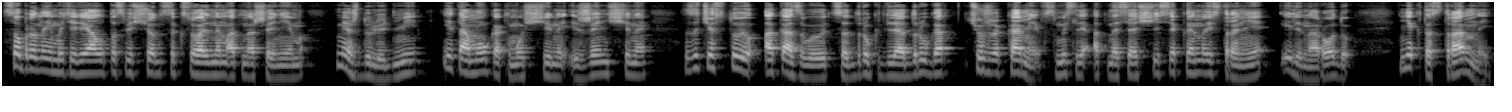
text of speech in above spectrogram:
собранный материал посвящен сексуальным отношениям между людьми и тому, как мужчины и женщины зачастую оказываются друг для друга чужаками в смысле относящиеся к иной стране или народу, Некто странный,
